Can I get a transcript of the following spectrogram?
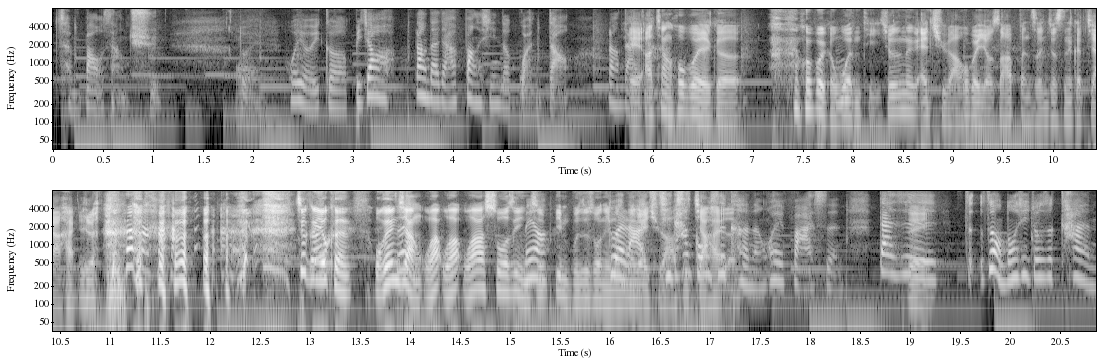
呈报上去。对，会有一个比较让大家放心的管道，让大哎、家、啊，这样会不会有一个 会不会有个问题？就是那个 HR 会不会有时候他本身就是那个加害人？这个有可能，我跟你讲，我要我要我要说的事情是，并不是说你，们那个 HR 他是加害人，公司可能会发生，但是这这种东西就是看，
